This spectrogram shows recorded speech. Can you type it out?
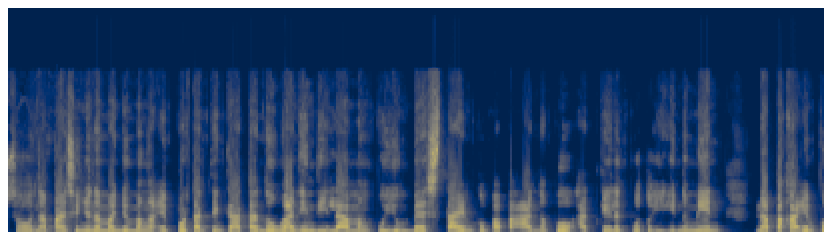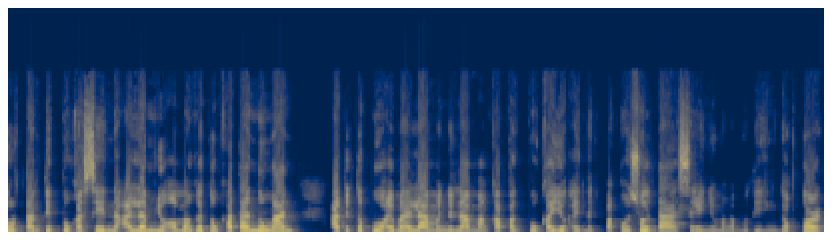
So, napansin nyo naman yung mga importanteng katanungan, hindi lamang po yung best time kung papaano po at kailan po ito iinumin. Napaka-importante po kasi na alam nyo ang mga ganitong katanungan at ito po ay malalaman nyo lamang kapag po kayo ay nagpakonsulta sa inyong mga butihing doktor.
